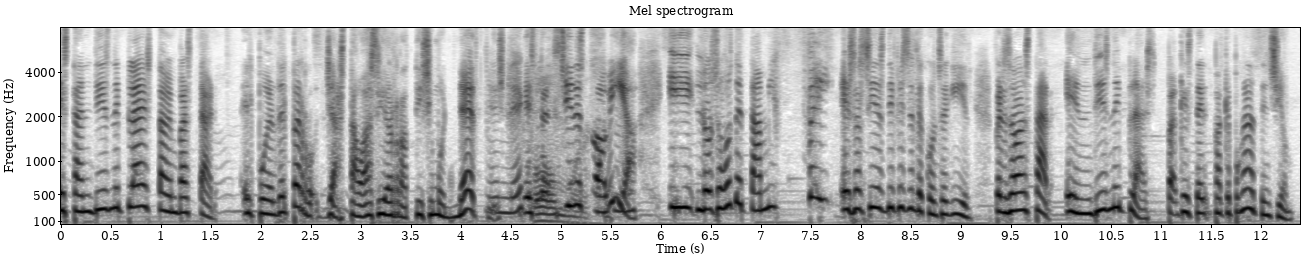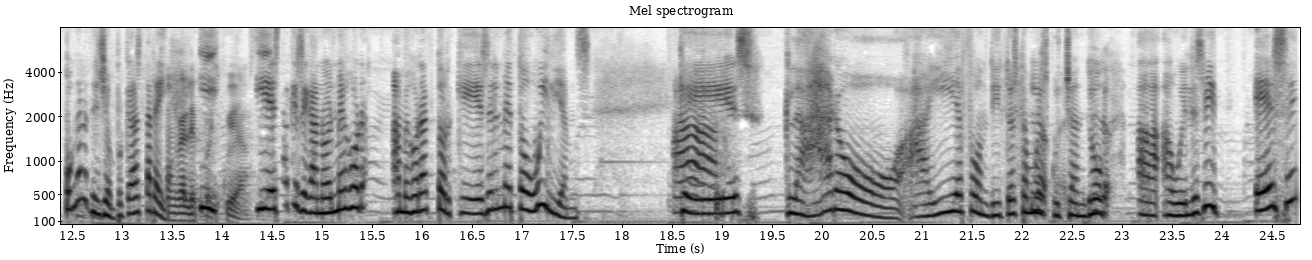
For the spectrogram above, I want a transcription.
Está en Disney Plus, también va a estar. El poder del perro ya estaba así de ratísimo en Netflix. En Netflix. Está en ¿Cómo cines todavía. Y Los ojos de Tammy Faye, esa sí es difícil de conseguir, pero esa va a estar en Disney Plus para que, estén- para que pongan atención. Pongan atención porque va a estar ahí. Póngale pues y, cuidado. y esta que se ganó el mejor a mejor actor, que es el Meto Williams, que Ah. es, claro, ahí de fondito estamos Lo- escuchando lo- a, a Will Smith. Ese,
